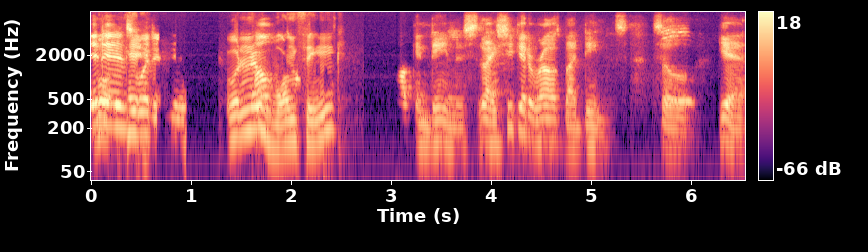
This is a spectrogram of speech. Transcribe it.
It Well, is hey- what it is. want to know Oh. one thing? Fucking demons. Like she get aroused by demons. So yeah,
